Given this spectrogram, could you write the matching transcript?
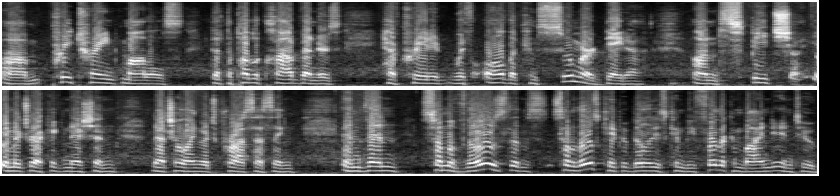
um, pre-trained models that the public cloud vendors have created with all the consumer data on speech, image recognition, natural language processing, and then some of those some of those capabilities can be further combined into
